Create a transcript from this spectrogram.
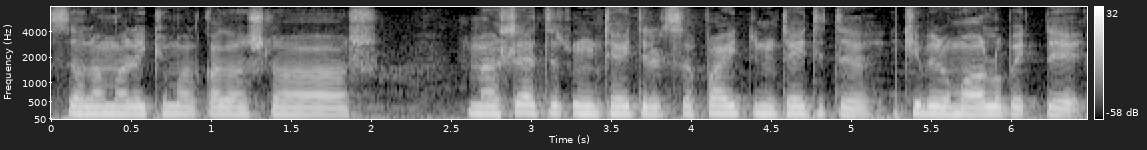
Selamünaleyküm arkadaşlar. Manchester United Sheffield United'ı 2-1 mağlup etti.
